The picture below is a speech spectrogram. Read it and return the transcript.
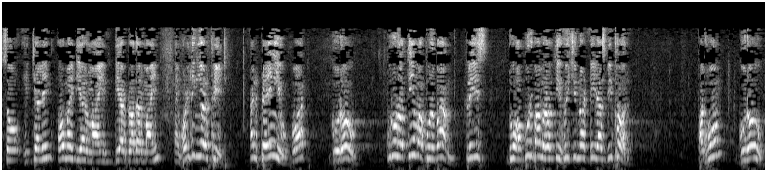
So he telling, Oh my dear mind, dear brother mind, I am holding your feet and praying you. What? Guru. Guru Ratim Apurvam. Please do Apurvam Rati which you not did as before. For whom? Guru.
